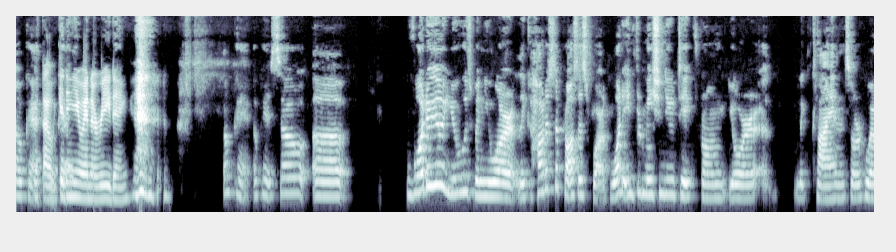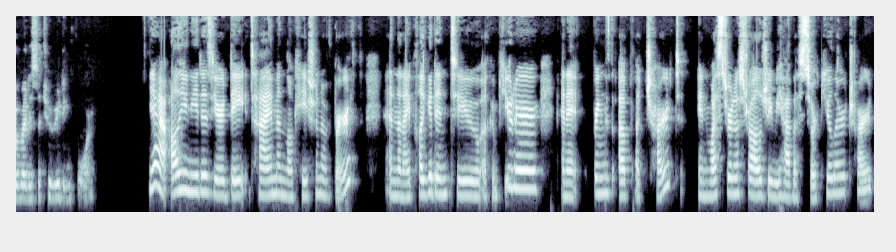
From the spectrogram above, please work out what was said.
Okay. Without okay. getting you in a reading. okay. Okay. So, uh, what do you use when you are like how does the process work what information do you take from your like clients or whoever it is that you're reading for yeah, all you need is your date, time, and location of birth. And then I plug it into a computer and it brings up a chart. In Western astrology, we have a circular chart,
